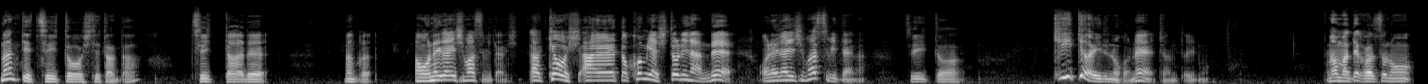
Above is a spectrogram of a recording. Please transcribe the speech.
なんてツイートをしてたんだ？ツイッターで。なんか、あ、お願いしますみたいな。あ、今日、あえっ、と、小宮一人なんで、お願いしますみたいなツイートは。聞いてはいるのかね？ちゃんと今。まあまあ、だからその、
